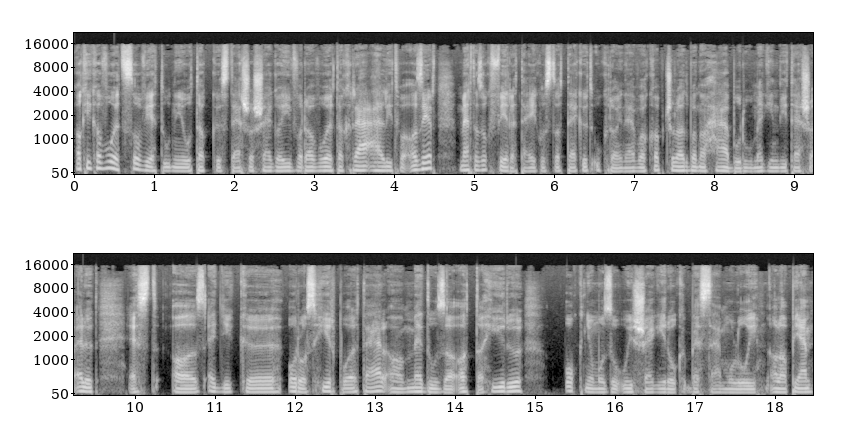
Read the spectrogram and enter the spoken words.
akik a volt Szovjetunió tagköztársaságaivra voltak ráállítva azért, mert azok félretájékoztatták őt Ukrajnával kapcsolatban a háború megindítása előtt. Ezt az egyik orosz hírpoltál, a Meduza adta hírül, oknyomozó újságírók beszámolói alapján.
